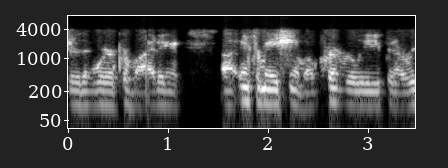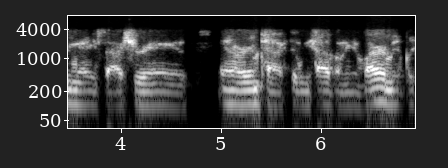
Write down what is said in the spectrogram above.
sure that we're providing uh, information about print relief and our remanufacturing and, and our impact that we have on the environment, but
